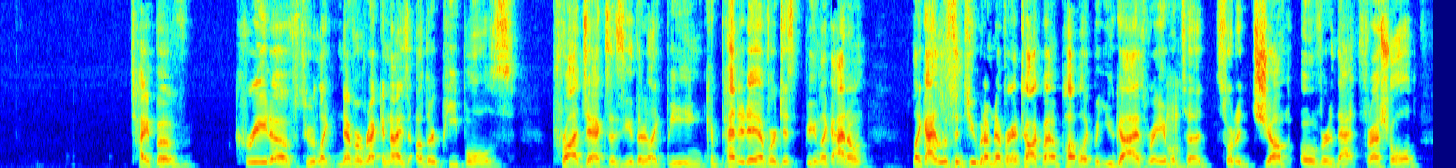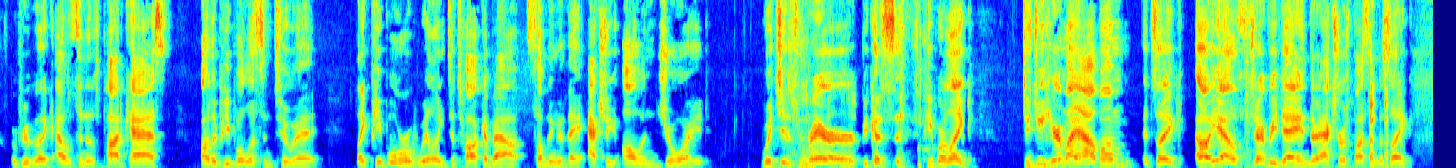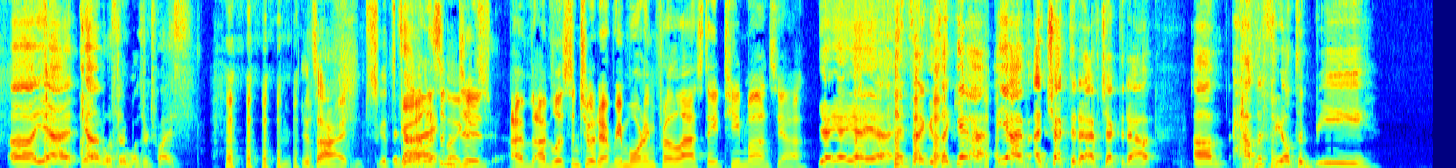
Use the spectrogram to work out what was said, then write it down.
type of creatives who like never recognize other people's projects as either like being competitive or just being like, I don't like I listen to you, but I'm never going to talk about it in public. But you guys were able hmm. to sort of jump over that threshold where people are like, I listen to this podcast, other people listen to it. Like people were willing to talk about something that they actually all enjoyed, which is rare because people are like, did you hear my album? It's like, oh yeah, I listen to it every day, and their actual response time is like, uh yeah, yeah, I've listened to it once or twice. It's all right. It's, it's good. all right. I listened Like, to it's- I've I've listened to it every morning for the last eighteen months. Yeah. Yeah, yeah, yeah, yeah. It's like it's like yeah, yeah. I've, I've checked it. out. I've checked it out. Um, how's it feel to be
